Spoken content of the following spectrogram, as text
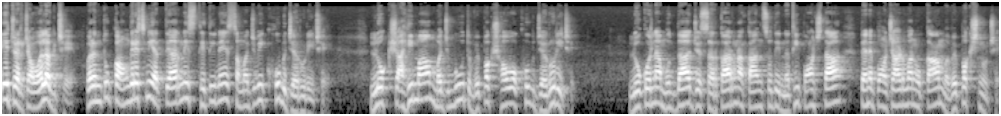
એ ચર્ચાઓ અલગ છે, પરંતુ કોંગ્રેસની અત્યારની સ્થિતિને સમજવી ખૂબ જરૂરી છે. લોકશાહીમાં મજબૂત વિપક્ષ હોવો ખૂબ જરૂરી છે. લોકોના મુદ્દા જે સરકારના કાન સુધી નથી પહોંચતા, તેને પહોંચાડવાનું કામ વિપક્ષનું છે.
